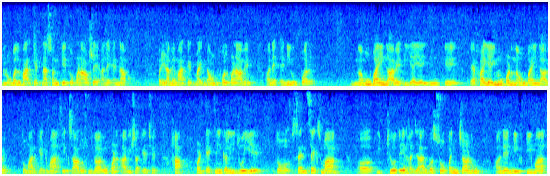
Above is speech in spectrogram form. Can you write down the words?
ગ્લોબલ માર્કેટના સંકેતો પણ આવશે અને એના પરિણામે માર્કેટમાં એક ડાઉનફોલ પણ આવે અને એની ઉપર નવું બાઇંગ આવે. ડીઆઈઆઈનું કે એફઆઈઆઈનું પણ નવું બાઇંગ આવે. તો માર્કેટમાં એક સારો સુધારો પણ આવી શકે છે. હા, પણ ટેકનિકલી જોઈએ તો સેન્સેક્સમાં ઇઠ્યોતેર હજાર બસો પંચાણું અને નિફ્ટીમાં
